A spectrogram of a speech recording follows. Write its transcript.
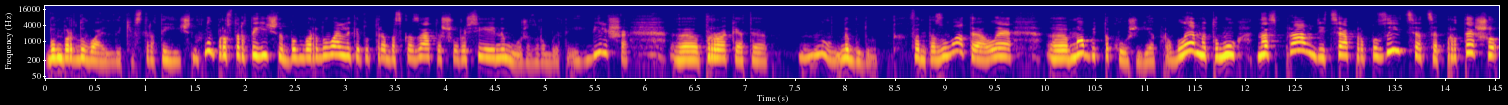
бомбардувальників стратегічних. Ну, про стратегічні бомбардувальники тут треба сказати, що Росія і не може зробити їх більше. Е, про ракети ну не буду фантазувати, але е, мабуть також є проблеми. Тому насправді ця пропозиція це про те, що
